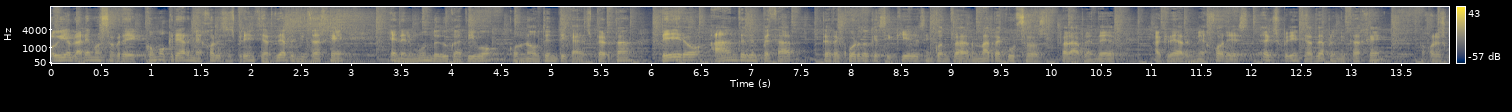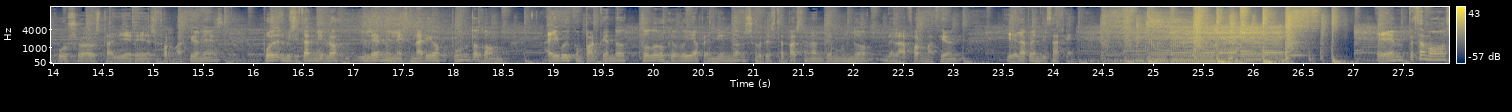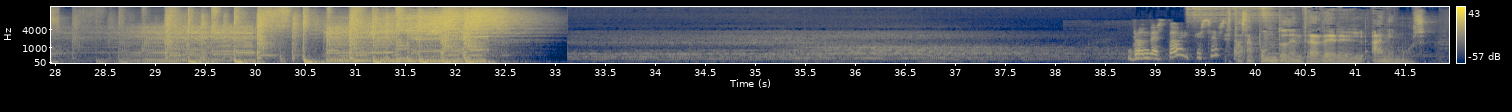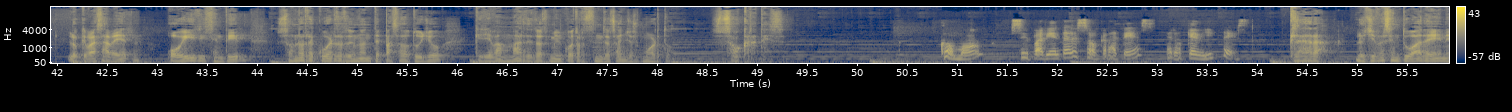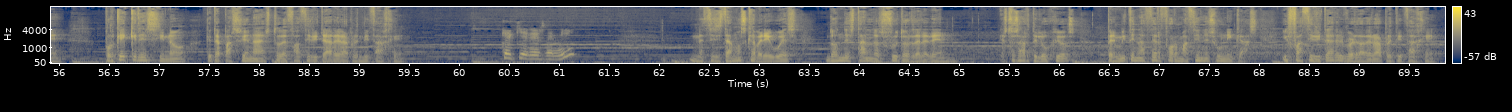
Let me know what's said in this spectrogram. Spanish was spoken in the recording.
Hoy hablaremos sobre cómo crear mejores experiencias de aprendizaje en el mundo educativo con una auténtica experta, pero antes de empezar te recuerdo que si quieres encontrar más recursos para aprender a crear mejores experiencias de aprendizaje, mejores cursos, talleres, formaciones, puedes visitar mi blog learninglegendario.com. Ahí voy compartiendo todo lo que voy aprendiendo sobre este apasionante mundo de la formación y el aprendizaje. ¡Empezamos! ¿Dónde estoy? ¿Qué es esto? Estás a punto de entrar en el Animus. Lo que vas a ver, oír y sentir son los recuerdos de un antepasado tuyo que lleva más de 2400 años muerto, Sócrates. ¿Cómo? ¿Soy pariente de Sócrates? ¿Pero qué dices? Clara, lo llevas en tu ADN. ¿Por qué crees, si no, que te apasiona esto de facilitar el aprendizaje? ¿Qué quieres de mí? Necesitamos que averigües dónde están los frutos del Edén. Estos artilugios permiten hacer formaciones únicas y facilitar el verdadero aprendizaje.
